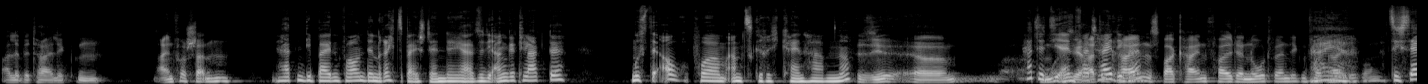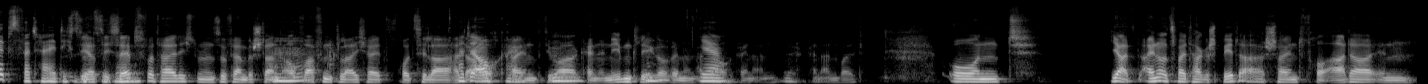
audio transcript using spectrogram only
alle Beteiligten einverstanden. Hatten die beiden Frauen den Rechtsbeiständer ja, also die Angeklagte musste auch vor dem Amtsgericht keinen haben, ne? Sie äh, hatte die einen sie Verteidiger? Keinen, es war kein Fall der notwendigen Verteidigung. Ah, ja. Hat sich selbst verteidigt. Sie sozusagen. hat sich selbst verteidigt und insofern bestand mhm. auch Waffengleichheit. Frau Ziller hatte, hatte auch, keinen, sie mhm. war keine Nebenklägerin mhm. und hatte ja. auch keinen, keinen Anwalt. Und ja, ein oder zwei Tage später erscheint Frau Ada in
